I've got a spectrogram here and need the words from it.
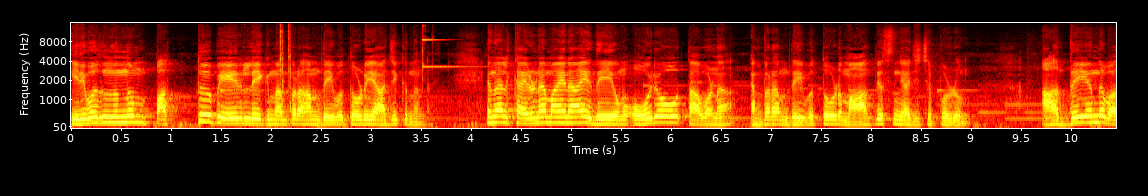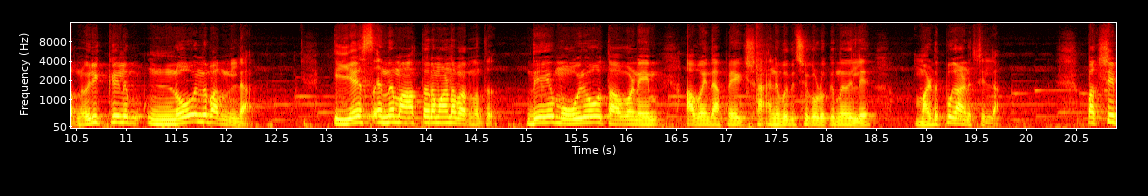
ഇരുപതിൽ നിന്നും പത്ത് പേരിലേക്കും അബ്രഹാം ദൈവത്തോട് യാചിക്കുന്നുണ്ട്. എന്നാൽ കരുണമയനായ ദൈവം ഓരോ തവണ അബ്രഹാം ദൈവത്തോട് മാധ്യസ്ഥം യാചിച്ചപ്പോഴും അതേ എന്ന് പറഞ്ഞു. ഒരിക്കലും നോ എന്ന് പറഞ്ഞില്ല. യെസ് എന്ന് മാത്രമാണ് പറഞ്ഞത്. ദൈവം ഓരോ തവണയും അവന്റെ അപേക്ഷ അനുവദിച്ചു കൊടുക്കുന്നതിൽ മടുപ്പ് കാണിച്ചില്ല. പക്ഷേ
